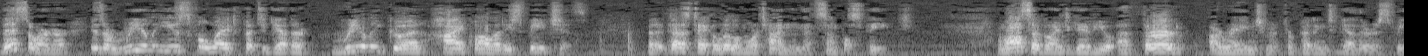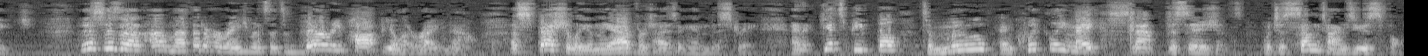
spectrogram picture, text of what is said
This order is a really useful way to put together really good, high quality speeches. But it does take a little more time than that simple speech. I'm also going to give you a third arrangement for putting together a speech. This is a, a, method of arrangements that's very popular right now, especially in the advertising industry. And it gets people to move and quickly make snap decisions, which is sometimes useful.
